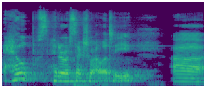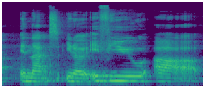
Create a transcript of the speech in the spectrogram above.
helps heterosexuality. Uh, in that, you know, if you are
